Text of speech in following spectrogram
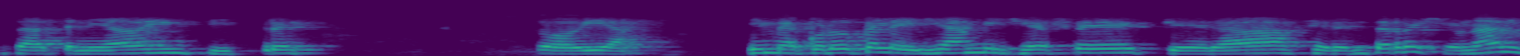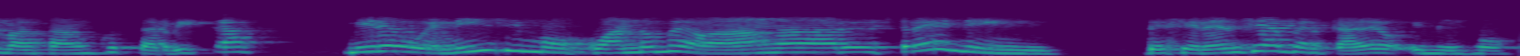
o sea, tenía 23 todavía. Y me acuerdo que le dije a mi jefe, que era gerente regional basado en Costa Rica, mire, buenísimo, ¿cuándo me van a dar el training de gerencia de mercadeo? Y me dijo,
